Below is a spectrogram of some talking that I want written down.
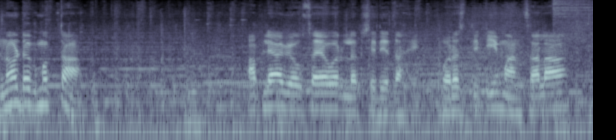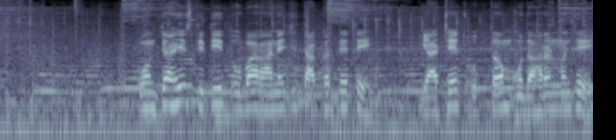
न डगमगता आपल्या व्यवसायावर लक्ष देत आहे. परिस्थिती माणसाला कोणत्याही स्थितीत उभा राहण्याची ताकद देते. याचेच उत्तम उदाहरण म्हणजे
